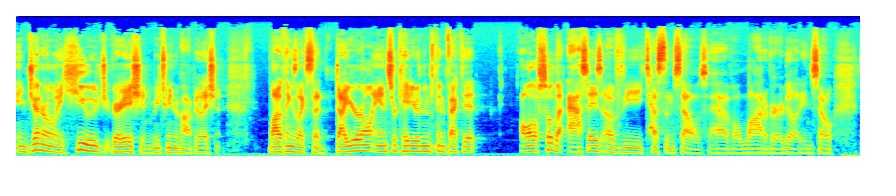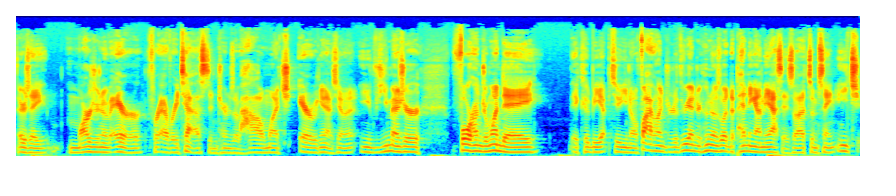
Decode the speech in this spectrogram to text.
in general a huge variation between the population. A lot of things, like I said, diurnal and circadian rhythms can affect it. Also, the assays of the tests themselves have a lot of variability. And so there's a margin of error for every test in terms of how much error we can have. So, you know, if you measure 400 one day, it could be up to, you know, 500 or 300, who knows what, depending on the assay. So that's what I'm saying. Each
